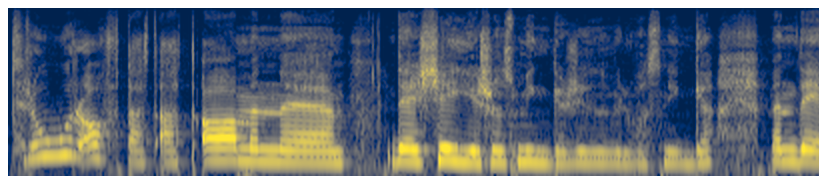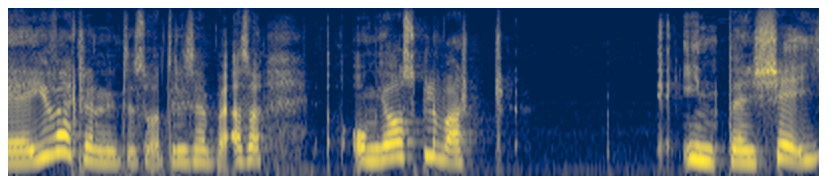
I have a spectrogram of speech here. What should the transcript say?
tror oftast att ja, men, eh, det är tjejer som sminkar sig och vill vara snygga. Men det är ju verkligen inte så. Till exempel, alltså, om jag skulle varit inte en tjej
